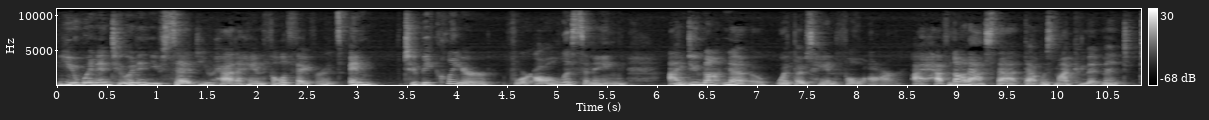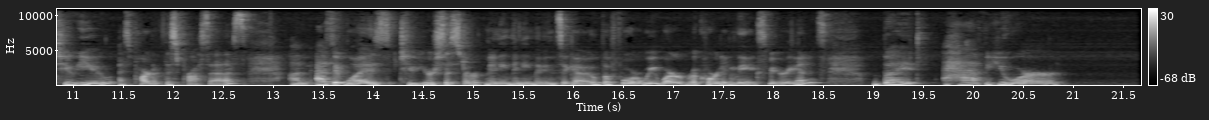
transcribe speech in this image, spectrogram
you went into it and you said you had a handful of favorites, and to be clear for all listening, I do not know what those handful are. I have not asked that. That was my commitment to you as part of this process, um, as it was to your sister many, many moons ago before we were recording the experience. But have your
